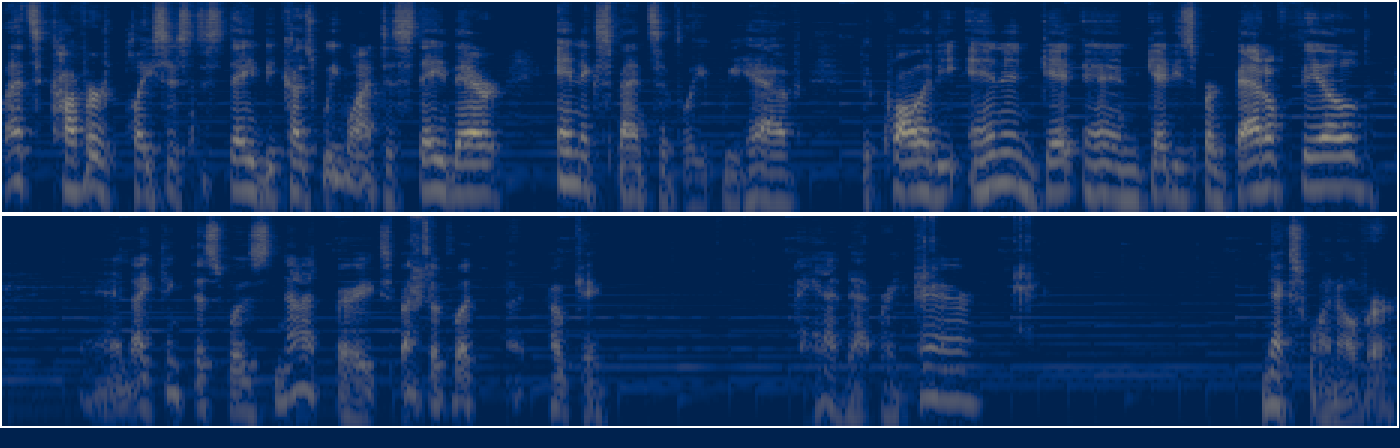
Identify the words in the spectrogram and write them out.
Let's cover places to stay because we want to stay there inexpensively. We have the Quality Inn in, Get- in Gettysburg Battlefield and I think this was not very expensive. Let uh, okay, I had that right there. Next one over,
